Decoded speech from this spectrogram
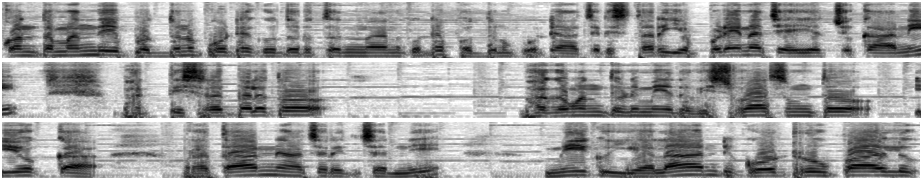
కొంతమంది పొద్దున పూటే కుదురుతుంది అనుకుంటే పొద్దున పూటే ఆచరిస్తారు. ఎప్పుడైనా చేయొచ్చు కానీ భక్తి శ్రద్ధలతో భగవంతుడి మీద విశ్వాసంతో ఈ యొక్క వ్రతాన్ని ఆచరించండి. మీకు ఎలాంటి కోటి రూపాయలు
